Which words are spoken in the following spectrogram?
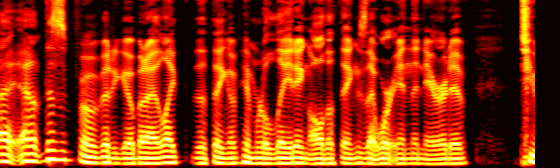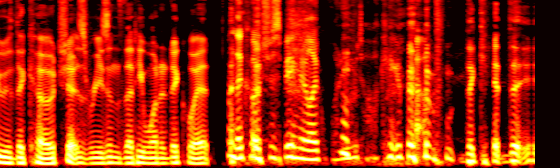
I, I, this is from a bit ago, but I liked the thing of him relating all the things that were in the narrative to the coach as reasons that he wanted to quit. and the coach just being there, like, what are you talking about? the kid, the,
